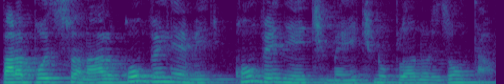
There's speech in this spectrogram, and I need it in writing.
para posicioná-lo convenientemente, no plano horizontal.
